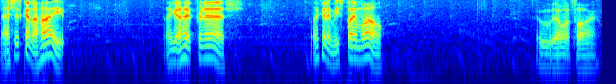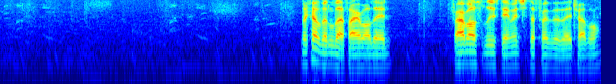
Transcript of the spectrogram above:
Nash is kind of hype. I got hype for Nash. Look at him, he's playing well. Ooh, that went far. Look how little that fireball did. Fireballs lose damage the further they travel.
